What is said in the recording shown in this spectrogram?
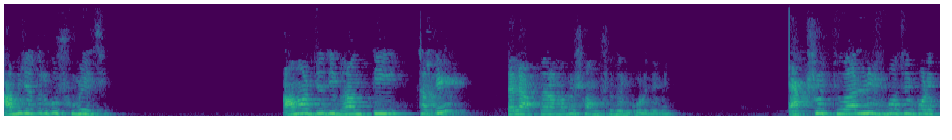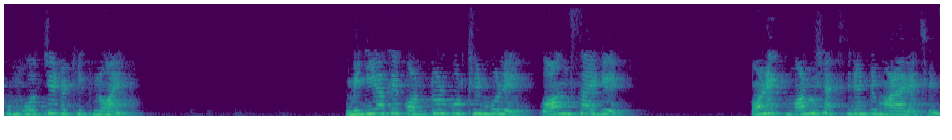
আমি যতটুকু শুনেছি। আমার যদি ভ্রান্তি থাকে, তাহলে আপনারা আমাকে সংশোধন করে দেবেন। একশো চুয়াল্লিশ বছর পরে কুম্ভ হচ্ছে, এটা ঠিক নয়। মিডিয়াকে কন্ট্রোল করছেন বলে ওয়ান সাইডেড অনেক মানুষ অ্যাক্সিডেন্টে মারা গেছেন।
